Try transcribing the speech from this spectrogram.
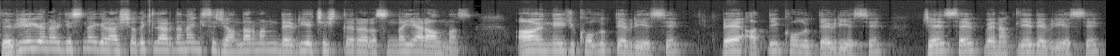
Devriye yönergesine göre aşağıdakilerden hangisi jandarmanın devriye çeşitleri arasında yer almaz? A. Önleyici kolluk devriyesi B. Adli kolluk devriyesi C. Sevk ve nakliye devriyesi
